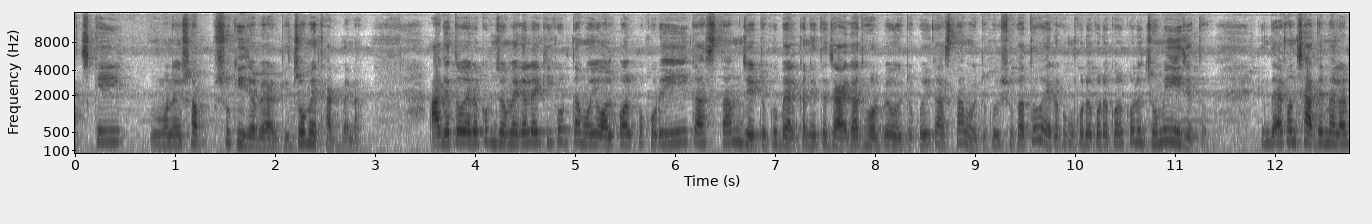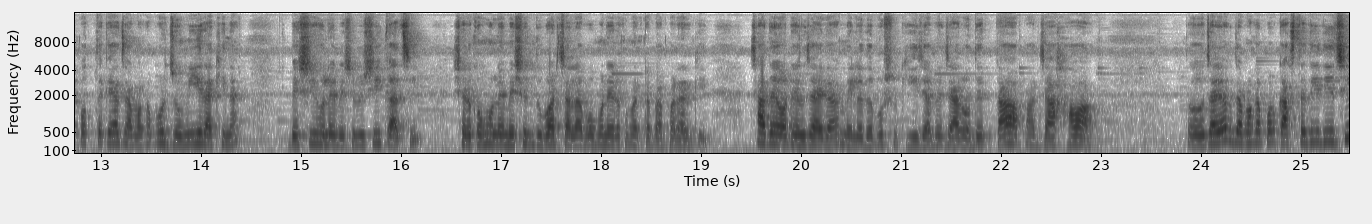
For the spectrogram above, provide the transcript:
আজকেই মানে সব শুকিয়ে যাবে আর কি, জমে থাকবে না। আগে তো এরকম জমে গেলে কি করতাম? ওই অল্প অল্প করেই কাচতাম, যেটুকু ব্যালকানিতে জায়গা ধরবে ওইটুকুই কাচতাম, ওইটুকুই শুকাতো, এরকম করে করে করে করে জমিয়েই যেত। কিন্তু এখন ছাদে মেলার পর থেকে আর জামা কাপড় জমিয়ে রাখি না। বেশি হলে বেশি বেশিই কাচি, সেরকম হলে মেশিন দুবার চালাবো মানে এরকম একটা ব্যাপার আর কি। ছাদে অঢেল জায়গা, মেলে দেবো, শুকিয়ে যাবে, যা রোদের তাপ আর যা হাওয়া। তো যাই হোক জামা কাপড় কাচতে দিয়ে দিয়েছি,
